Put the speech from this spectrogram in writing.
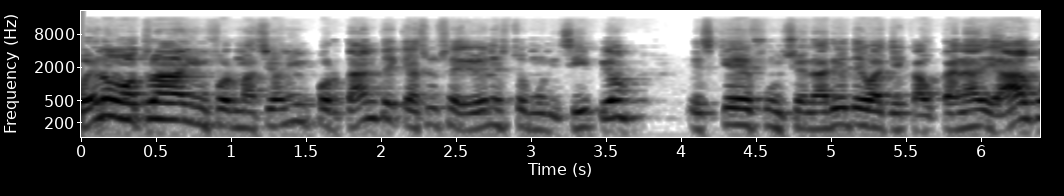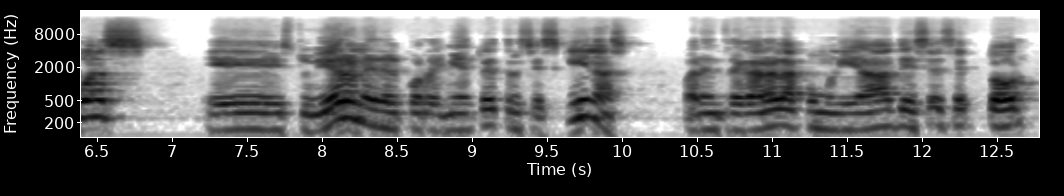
Bueno, otra información importante que ha sucedido en nuestro municipio es que funcionarios de Vallecaucana de Aguas eh, estuvieron en el corregimiento de Tres Esquinas para entregar a la comunidad de ese sector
